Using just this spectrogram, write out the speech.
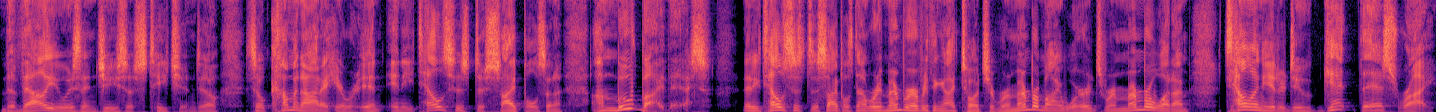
The value is in Jesus' teaching. So, so coming out of here, and, and he tells his disciples, and I'm moved by this that he tells his disciples, Now remember everything I taught you. Remember my words. Remember what I'm telling you to do. Get this right.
